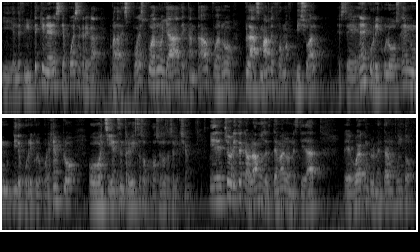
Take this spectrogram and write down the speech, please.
y el definirte quién eres, qué puedes agregar para después poderlo ya decantar o poderlo plasmar de forma visual este, en currículos, en un videocurrículo, por ejemplo, o en siguientes entrevistas o procesos de selección. Y de hecho, ahorita que hablábamos del tema de la honestidad, eh, voy a complementar un punto.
